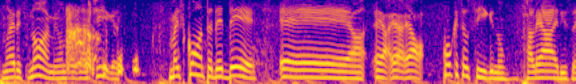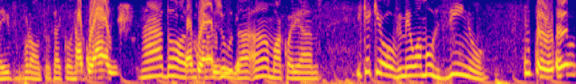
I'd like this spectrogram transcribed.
Não era esse nome? Um das antigas? Mas conta, Dedê, é, é, é, é, qual que é seu signo? Falei Ares, aí pronto, sai correndo. Aquários. Ah, adoro, te Aquário. ajuda, amo aquarianos. E o que que houve, meu amorzinho? Então, eu tenho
